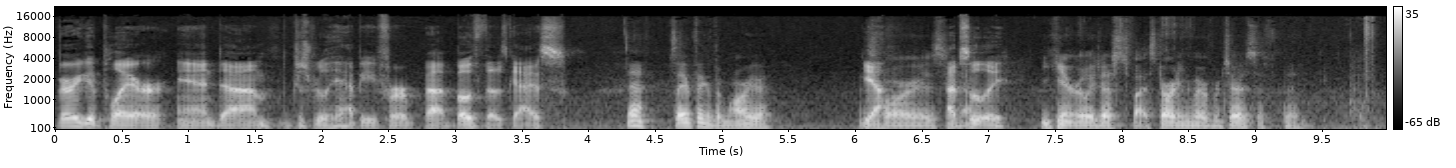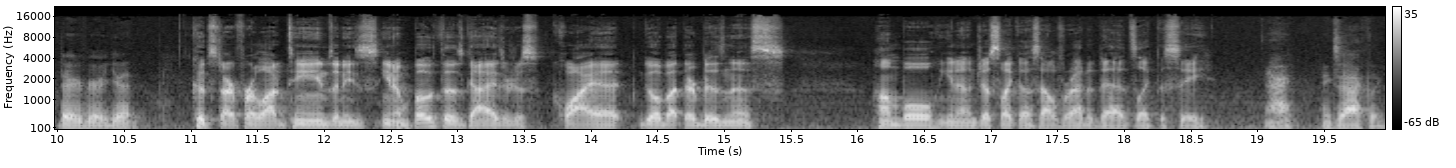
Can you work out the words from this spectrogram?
very good player, and um, just really happy for uh, both those guys. Yeah, same thing with Mario. As Yeah, far as you know, absolutely. you can't really justify starting him over Josef, but very, very good. Could start for a lot of teams, and he's you know both those guys are just quiet, go about their business, humble, you know, just like us Alpharetta dads like to see. All right, exactly,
